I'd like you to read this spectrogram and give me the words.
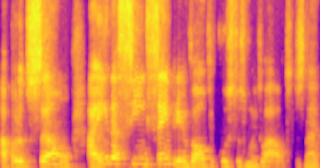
a produção, ainda assim sempre envolve custos muito altos, né?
